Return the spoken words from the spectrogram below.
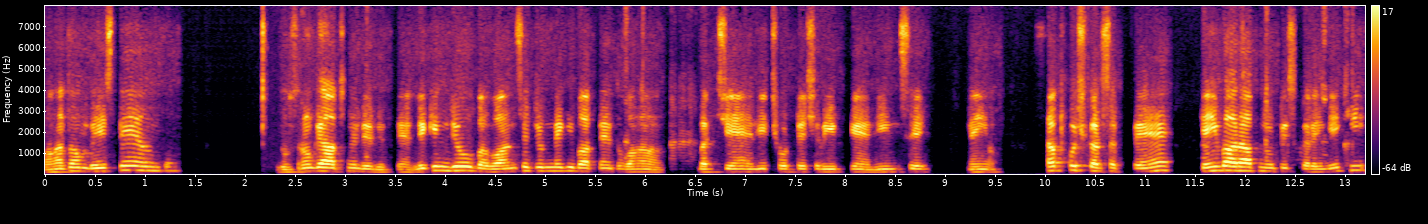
वहाँ तो हम भेजते हैं उनको। दूसरों के हाथ में दे देते हैं। लेकिन जो भगवान से जुड़ने की बातें हैं तो वहाँ बच्चे हैं जी, छोटे शरीफ के हैं जी, इनसे नहीं हो, सब कुछ कर सकते हैं। कई बार आप नोटिस करेंगे कि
